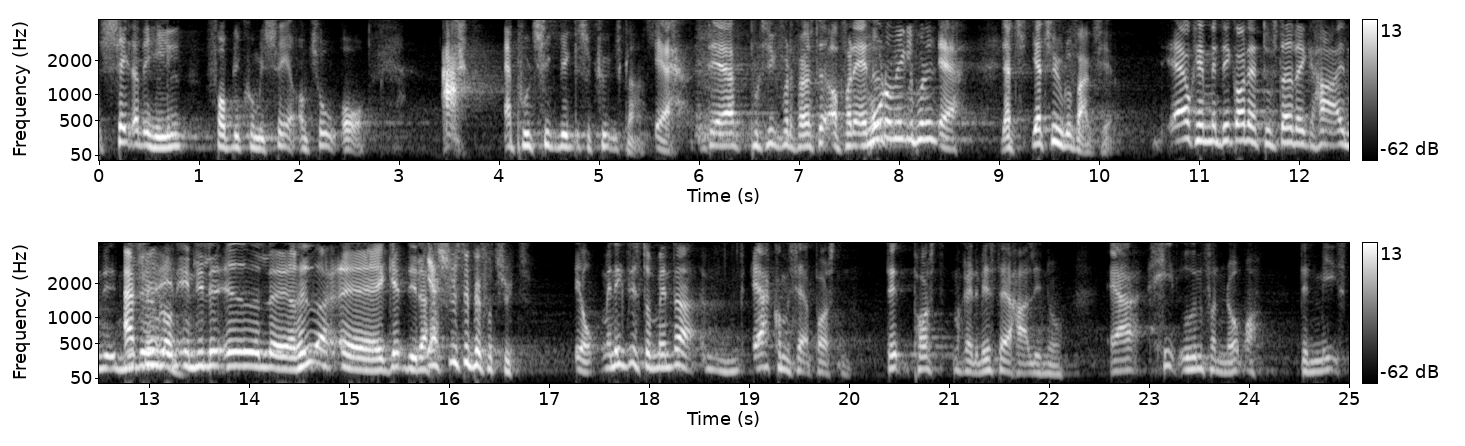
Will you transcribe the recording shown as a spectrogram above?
sælger det hele for at blive kommissær om to år. Ah, er politik virkelig så kynisk, Lars? Ja, det er politik for det første, og for det andet... Tror du virkelig på det? Ja. Jeg, jeg tvivler faktisk her. Ja, okay, men det er godt, at du stadigvæk har en, en, lille, en, en lille edel uh, ridder uh, gennem i dig. Jeg synes, det bliver for tykt. Jo, men ikke desto mindre er kommissærposten, den post, Margrethe Vestager har lige nu, er helt uden for nummer den mest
